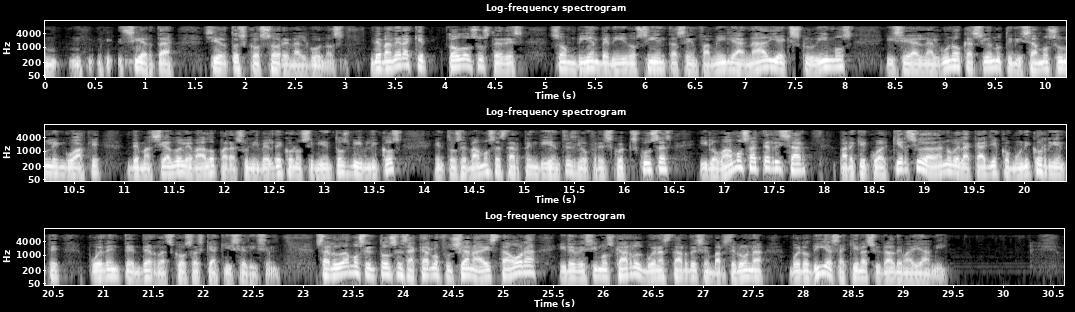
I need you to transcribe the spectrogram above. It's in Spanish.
cierta, cierto escosor en algunos. De manera que todos ustedes son bienvenidos, siéntase en familia, a nadie excluimos, y si en alguna ocasión utilizamos un lenguaje demasiado elevado para su nivel de conocimientos bíblicos, entonces vamos a estar pendientes, le ofrezco excusas y lo vamos a aterrizar para que cualquier ciudadano de la calle común y corriente pueda entender las cosas que aquí se dicen. Saludamos entonces a Carlos Fuchana a esta hora y le decimos, Carlos, buenas tardes en Barcelona, buenos días aquí en la ciudad de Miami.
